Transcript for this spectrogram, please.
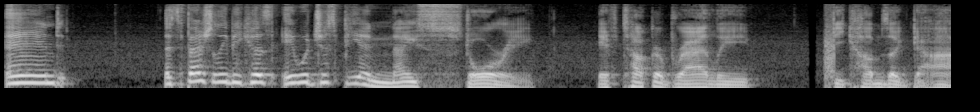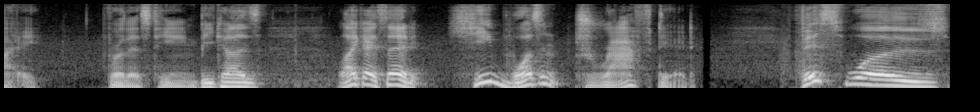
And especially because it would just be a nice story if Tucker Bradley becomes a guy for this team because, like I said, he wasn't drafted. This was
